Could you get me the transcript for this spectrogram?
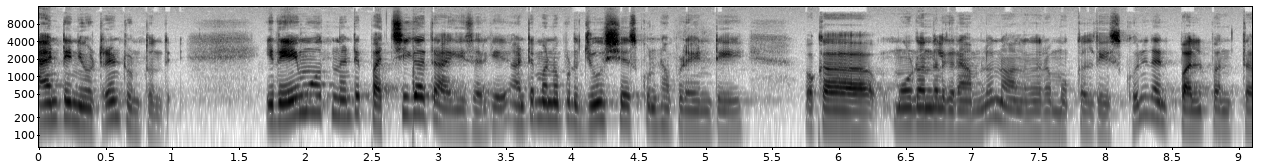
యాంటీ న్యూట్రియంట్ ఉంటుంది. ఇది ఏమవుతుందంటే పచ్చిగా తాగేసరికి అంటే మనం ఇప్పుడు జ్యూస్ చేసుకుంటున్నప్పుడు ఏంటి ఒక మూడు వందల గ్రాములు నాలుగు వందల ముక్కలు తీసుకొని దాని పల్ప్ అంతా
